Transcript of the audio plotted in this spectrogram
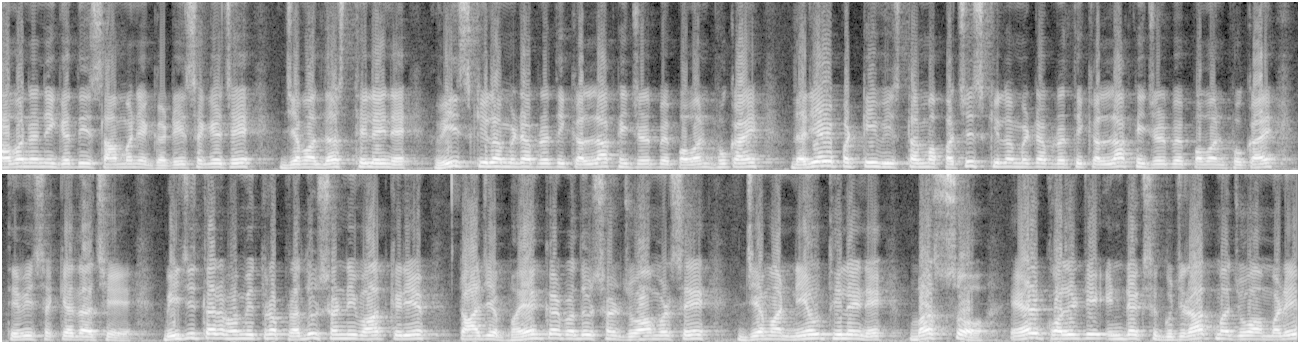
પવનની ગતિ સામાન્ય ઘટી શકે છે, જેમાં દસથી લઈને વીસ કિલોમીટર પ્રતિ કલાકની ઝડપે પવન ફૂંકાય. દરિયાઈ પટ્ટી વિસ્તારમાં પચીસ કિલોમીટર પ્રતિ કલાકની ઝડપે પવન ફૂંકાય તેવી શક્યતા છે. બીજી તરફ મિત્રો પ્રદૂષણની વાત કરીએ, તો આજે ભયંકર પ્રદૂષણ જોવા મળશે, જેમાં નેવથી લઈને બસો એર ક્વોલિટી ઇન્ડેક્સ ગુજરાતમાં જોવા મળે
